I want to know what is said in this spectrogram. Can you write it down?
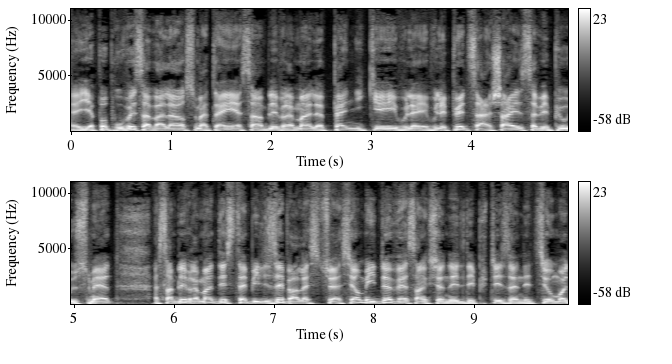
Euh, il a pas prouvé sa valeur ce matin. Il a semblé vraiment le paniquer. Il voulait, il voulait plus être sa chaise, il savait plus où se mettre a semblé vraiment déstabilisé par la situation, mais il devait sanctionner le député Zanetti au moins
